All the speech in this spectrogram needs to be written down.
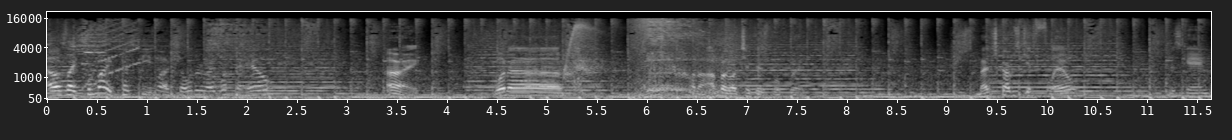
I was like, somebody touched me in my shoulder. Like, what the hell? Alright. What, uh... Hold on, I'm gonna go check this real quick. Magikarps get flail this game.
